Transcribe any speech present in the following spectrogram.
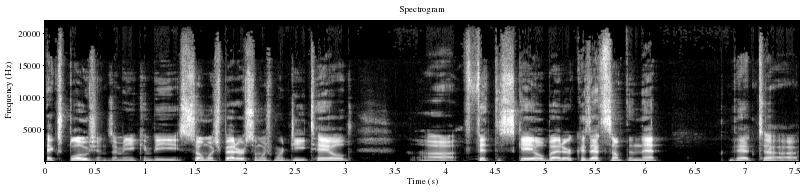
explosions. I mean, it can be so much better, so much more detailed, uh, fit the scale better because that's something that that uh,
